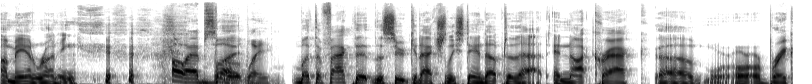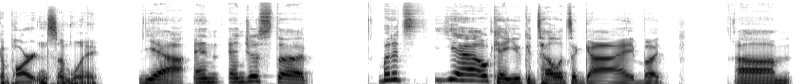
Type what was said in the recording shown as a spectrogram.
a man running. Oh, absolutely. but the fact that the suit could actually stand up to that and not crack uh, or, or, or break apart in some way. Yeah, and and just uh but it's yeah, okay, you could tell it's a guy, but um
